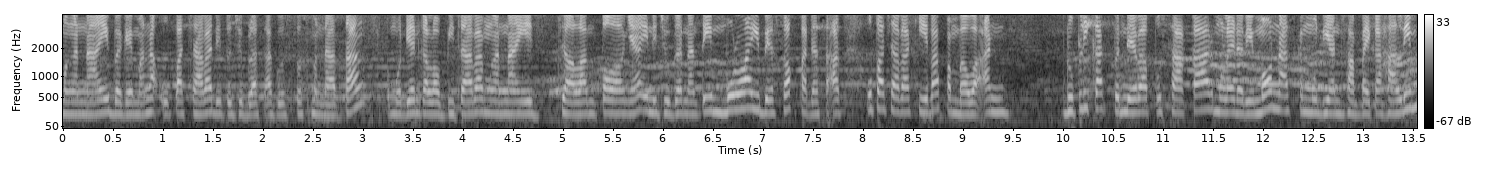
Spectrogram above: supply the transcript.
mengenai bagaimana upacara di 17 Agustus mendatang. Kemudian kalau bicara mengenai jalan tolnya ini juga nanti mulai besok pada saat upacara kira pembawaan duplikat bendera pusaka mulai dari Monas kemudian sampai ke Halim,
